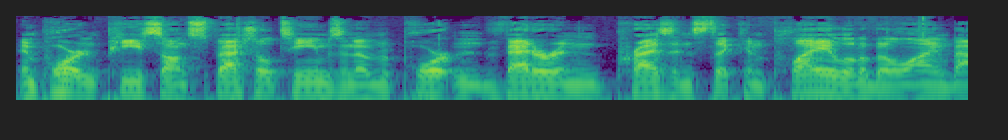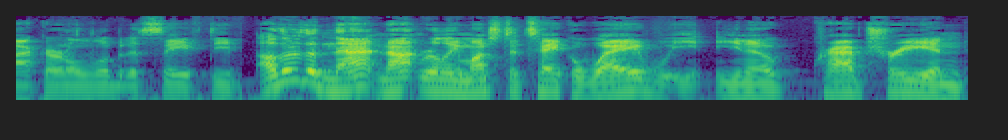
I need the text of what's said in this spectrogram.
important piece on special teams and an important veteran presence that can play a little bit of linebacker and a little bit of safety. Other than that, not really much to take away. We, you know, Crabtree and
